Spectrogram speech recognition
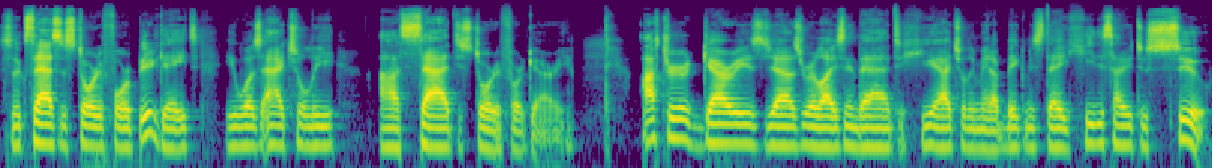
success story for Bill Gates, it was actually a sad story for Gary. After Gary's just realizing that he actually made a big mistake, he decided to sue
